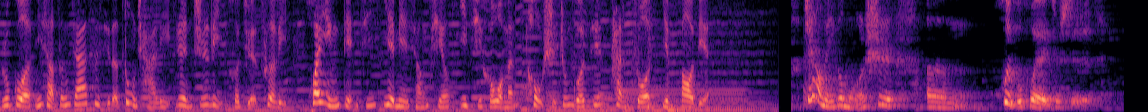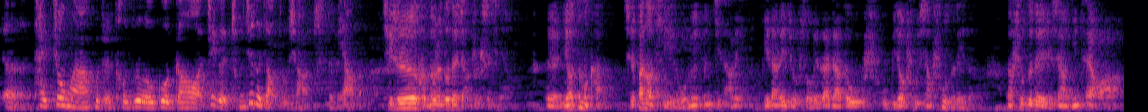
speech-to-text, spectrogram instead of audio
如果你想增加自己的洞察力、认知力和决策力，欢迎点击页面详情，一起和我们透视中国芯，探索引爆点。这样的一个模式，嗯，会不会就是呃太重啊，或者投资额过高啊？这个从这个角度上是怎么样的？其实很多人都在讲这个事情，呃，你要这么看，其实半导体我们分几大类，一大类就是所谓大家都熟比较熟悉像数字类的，那数字类像 Intel 啊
